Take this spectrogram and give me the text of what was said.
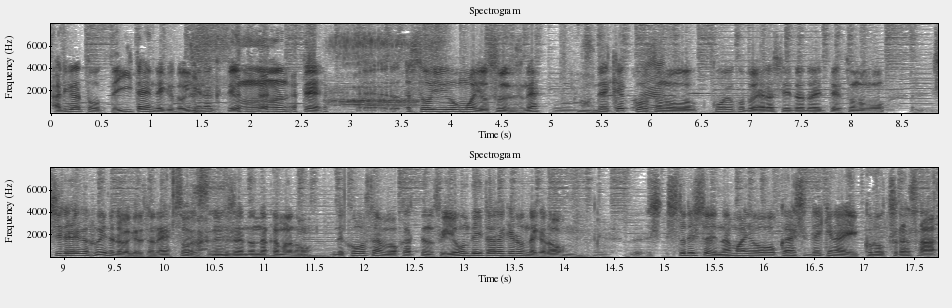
ありがとうって言いたいんだけど言えなくて、うーんって、そういう思いをするんですね。で、結構その、こういうことをやらせていただいて、その、知り合いが増えてるわけですよね。そうですね。無線の仲間の。で、交際も分かってるんですけど、呼んでいただけるんだけど、一人一人名前をお返しできないこの辛さ。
